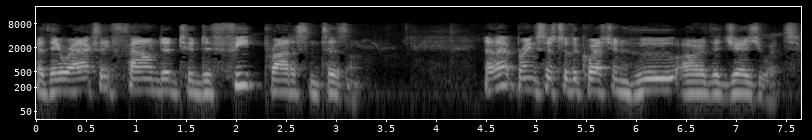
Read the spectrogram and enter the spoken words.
but they were actually founded to defeat Protestantism. Now that brings us to the question who are the Jesuits?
